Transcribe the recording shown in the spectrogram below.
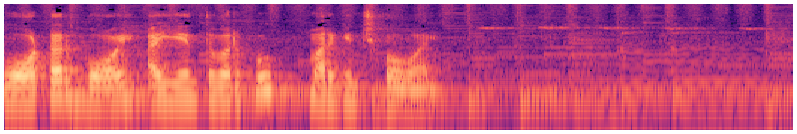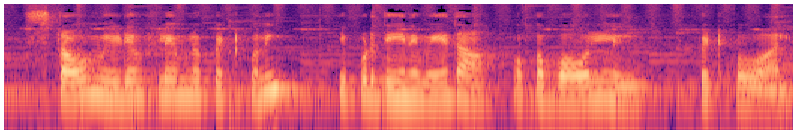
వాటర్ బాయిల్ అయ్యేంత వరకు మరిగించుకోవాలి. స్టవ్ మీడియం ఫ్లేమ్లో పెట్టుకుని ఇప్పుడు దీని మీద ఒక బౌల్ని పెట్టుకోవాలి.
